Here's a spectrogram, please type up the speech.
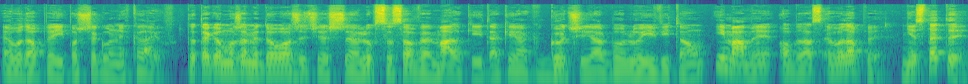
Europy i poszczególnych krajów. Do tego możemy dołożyć jeszcze luksusowe marki takie jak Gucci albo Louis Vuitton i mamy obraz Europy. Niestety,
